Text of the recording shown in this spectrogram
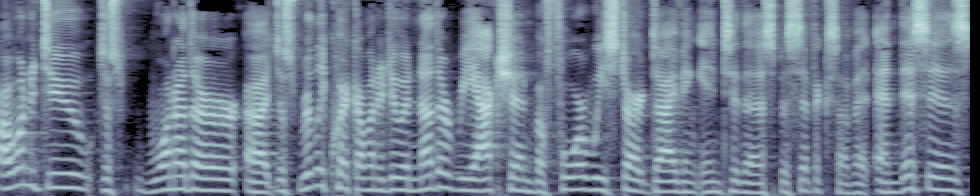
I want to do just one other, uh, just really quick. I want to do another reaction before we start diving into the specifics of it. And this is,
